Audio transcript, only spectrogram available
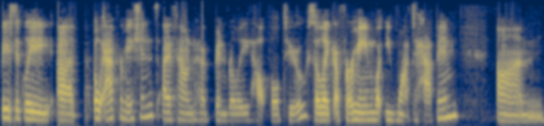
basically uh, oh affirmations i found have been really helpful too so like affirming what you want to happen um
